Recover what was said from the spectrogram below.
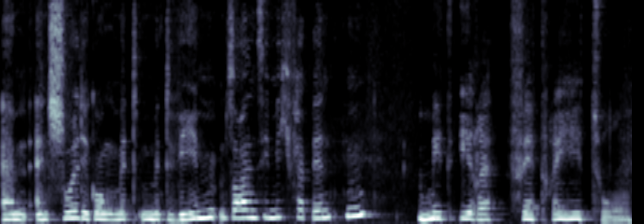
Ähm, Entschuldigung, mit, mit wem sollen Sie mich verbinden? Mit Ihrer Vertretung.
